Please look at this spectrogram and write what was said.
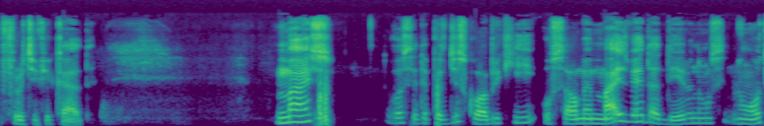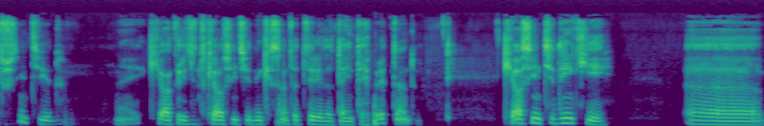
frutificada. Mas você depois descobre que o salmo é mais verdadeiro num, num outro sentido, né? que eu acredito que é o sentido em que Santa Teresa está interpretando, que é o sentido em que uh,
